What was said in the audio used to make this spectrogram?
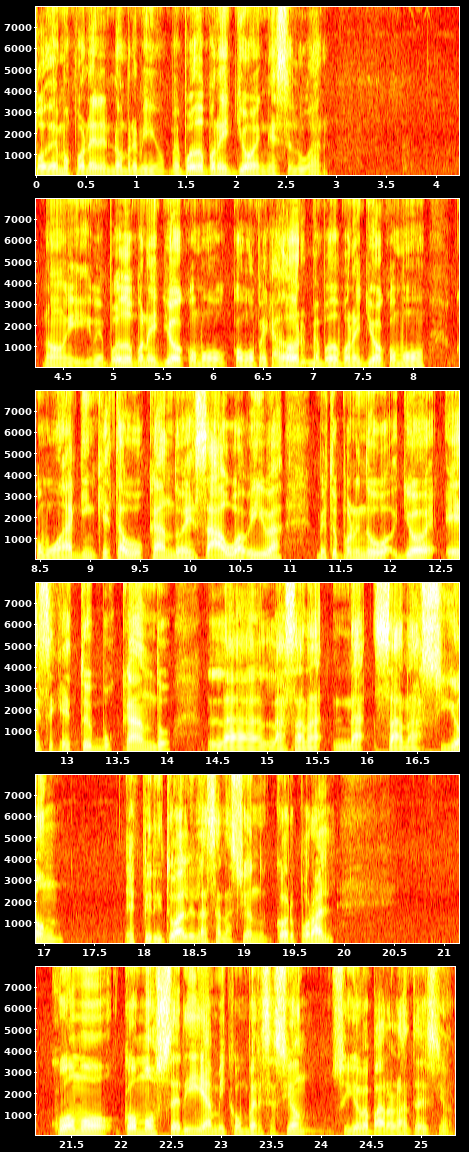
podemos poner el nombre mío. Me puedo poner yo en ese lugar. ¿no? Y, me puedo poner yo como, como pecador, me puedo poner yo como, como alguien que está buscando esa agua viva, me estoy poniendo yo ese que estoy buscando la, la sana- na- sanación espiritual y la sanación corporal. ¿Cómo, ¿Cómo sería mi conversación si yo me paro delante del Señor?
